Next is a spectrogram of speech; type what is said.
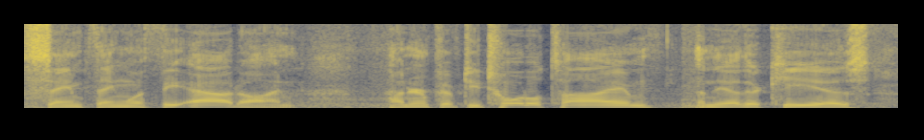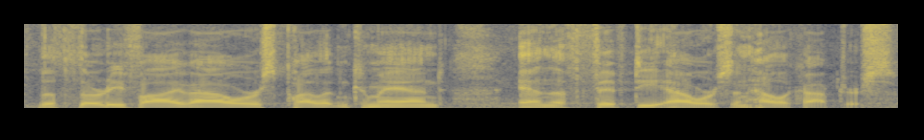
Same thing with the add-on. 150 total time, and the other key is the 35 hours pilot in command and the 50 hours in helicopters.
